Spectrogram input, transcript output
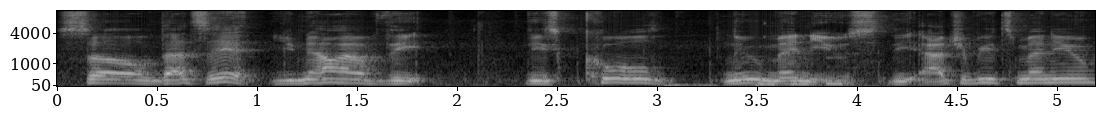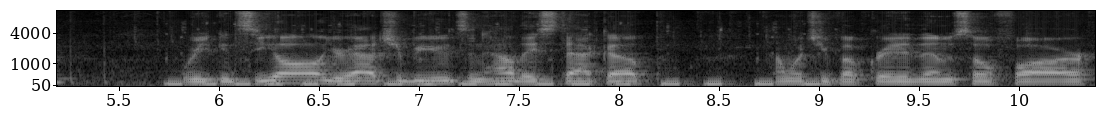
So that's it. You now have the these cool new menus. The attributes menu, where you can see all your attributes and how they stack up, how much you've upgraded them so far,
